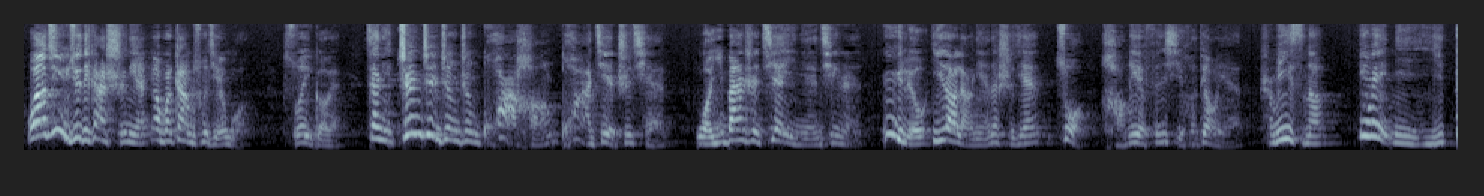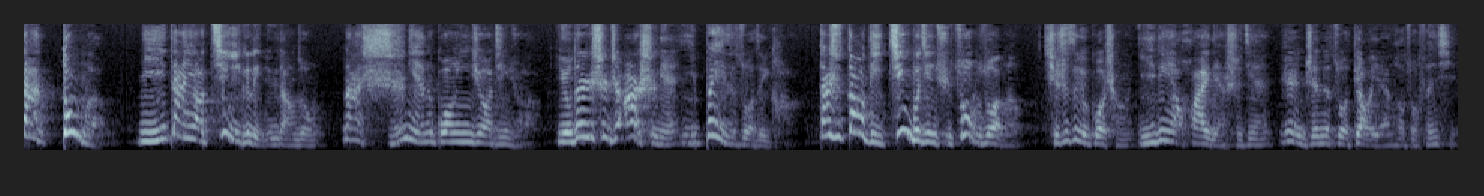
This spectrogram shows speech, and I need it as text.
我要进去就得干十年，要不然干不出结果。所以各位，在你真真正正跨行跨界之前，我一般是建议年轻人预留一到两年的时间做行业分析和调研。什么意思呢？因为你一旦动了，你一旦要进一个领域当中，那十年的光阴就要进去了。有的人甚至二十年、一辈子做这一行。但是到底进不进去，做不做呢？其实这个过程一定要花一点时间，认真的做调研和做分析。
